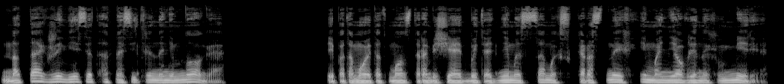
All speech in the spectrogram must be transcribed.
но также весят относительно немного. И потому этот монстр обещает быть одним из самых скоростных и маневренных в мире.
